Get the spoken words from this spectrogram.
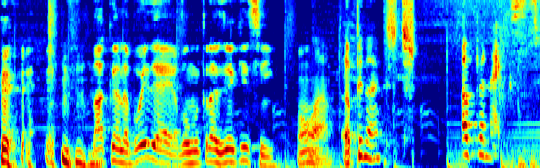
Bacana, boa ideia. Vamos trazer aqui sim. Vamos Vamos lá. Up next. Up next.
